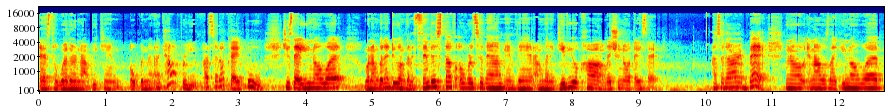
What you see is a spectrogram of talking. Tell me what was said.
as to whether or not we can open an account for you. I said, okay, cool. She said, you know what? What I'm going to do, I'm going to send this stuff over to them and then I'm going to give you a call and let you know what they say. I said, all right, bet. You know, and I was like, you know what?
